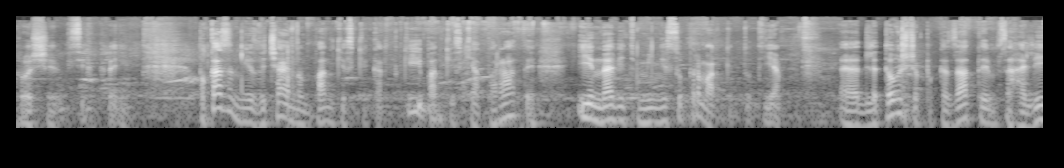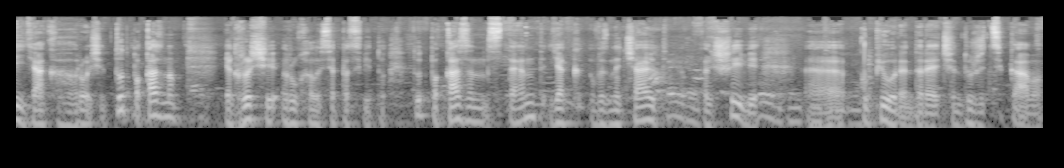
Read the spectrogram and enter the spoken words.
гроші всіх країн. Показані, звичайно, банківські картки, банківські апарати і навіть міні-супермаркет тут є. Е, Для того, щоб показати взагалі, як гроші. Тут показано, як гроші рухалися по світу. Тут показан стенд, як визначають фальшиві е, купюри. До речі, дуже цікаво.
